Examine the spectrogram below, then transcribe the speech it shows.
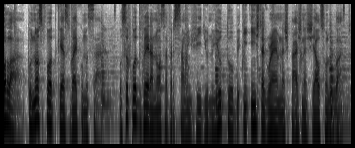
Olá, o nosso podcast vai começar. Você pode ver a nossa versão em vídeo no YouTube e Instagram nas páginas de Elson Lobato.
